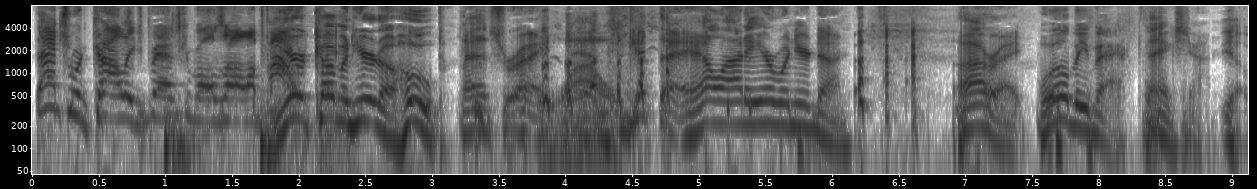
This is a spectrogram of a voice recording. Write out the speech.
That's what college basketball's all about. You're coming here to hoop. That's right. Wow. Get the hell out of here when you're done. All right. We'll be back. Thanks, John. Yep.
